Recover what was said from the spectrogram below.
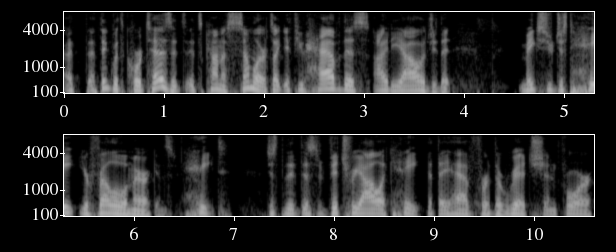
I think with Cortez, it's it's kind of similar. It's like if you have this ideology that makes you just hate your fellow Americans, hate, just th- this vitriolic hate that they have for the rich and for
